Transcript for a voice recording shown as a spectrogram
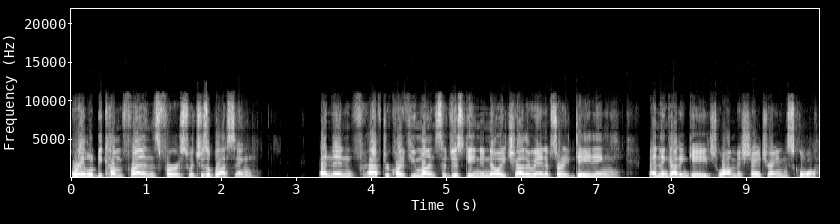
We're able to become friends first, which is a blessing. And then after quite a few months of just getting to know each other, we ended up starting dating and then got engaged while missionary training school.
